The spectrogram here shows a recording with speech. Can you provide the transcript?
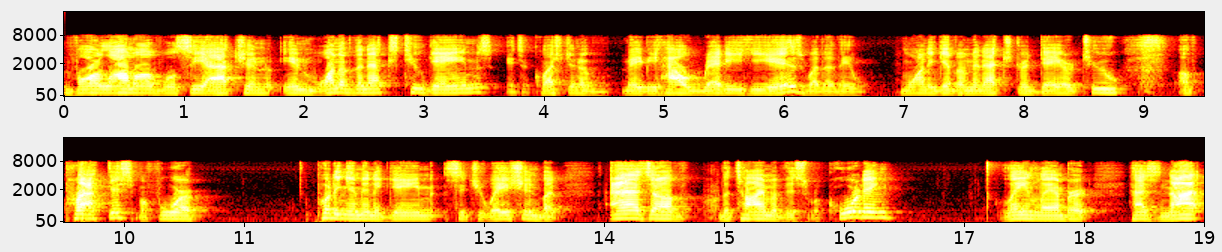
Varlamov will see action in one of the next two games. It's a question of maybe how ready he is, whether they want to give him an extra day or two of practice before putting him in a game situation. But as of the time of this recording, Lane Lambert has not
